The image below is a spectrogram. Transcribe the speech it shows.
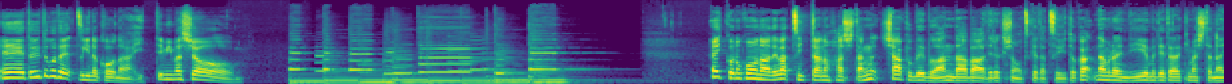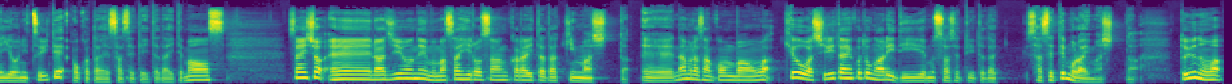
えー、というところで次のコーナー行ってみましょう。はい、このコーナーではツイッターのハッシュタグ、シャープウェブアンダーバーディレクションをつけたツイートか、ナムラに DM でいただきました内容についてお答えさせていただいてます。最初、えー、ラジオネームまさひろさんからいただきました。えー、名村さんこんばんは。今日は知りたいことがあり DM させていただき、させてもらいました。というのは、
